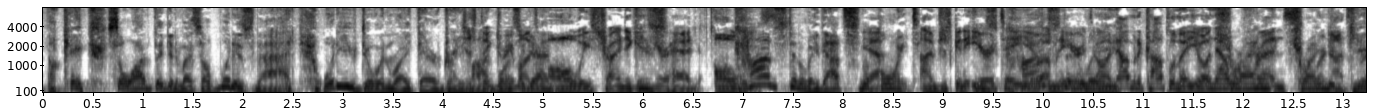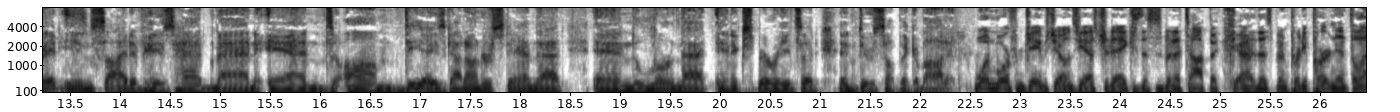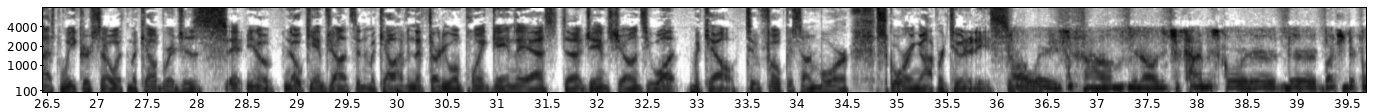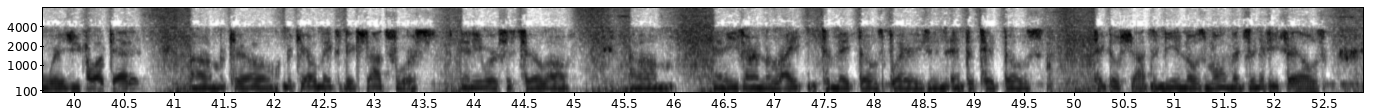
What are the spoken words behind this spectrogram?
Okay, so I'm thinking to myself, what is that? What are you doing right there, Draymond? I just think Once Draymond's again, always trying to get in your head. Always. constantly. That's the Yeah. point. I'm just going to irritate you. I'm going to irritate. Oh, now I'm going to compliment you. Oh, now trying, we're friends. Trying we're to get friends. inside of his head, man. And um, DA's got to understand that and learn that and experience it and do something about it. One more from James Jones yesterday because this has been a topic uh, that's been pretty pertinent the last week or so with Mikal Bridges. You know, no Cam Johnson and Mikal having the 31 point game. They asked uh, James Jones, "You want Mikal to focus on more scoring opportunities?" Always, um, you know, it's just time to score. There, there are a bunch of different ways you can look at it. Um, Mikal, Mikal makes big shots for us, and he works his tail off, um, and he's earned the right to make those plays and, and to take those, take those shots and be in those moments. And if he fails,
